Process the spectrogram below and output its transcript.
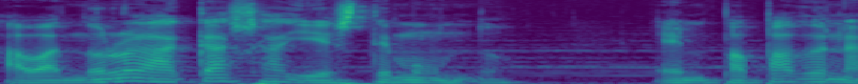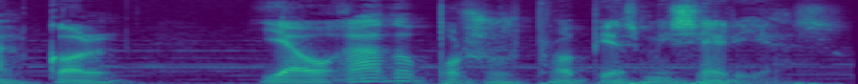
abandonó la casa y este mundo, empapado en alcohol y ahogado por sus propias miserias.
